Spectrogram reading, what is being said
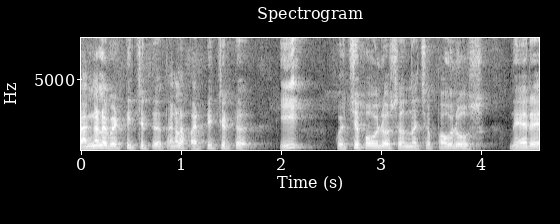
തങ്ങളെ വെട്ടിച്ചിട്ട് തങ്ങളെ പറ്റിച്ചിട്ട് ഈ കൊച്ചു പൗലോസ് എന്ന പൗലോസ് നേരെ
